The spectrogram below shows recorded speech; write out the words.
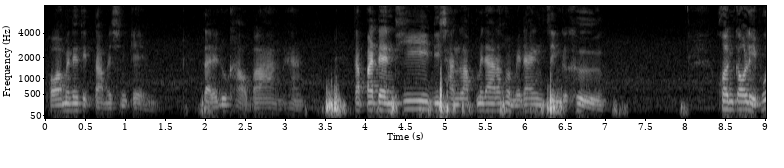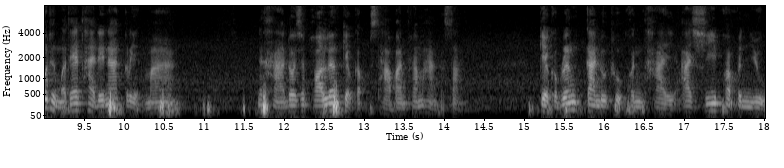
เพราะว่าไม่ได้ติดตามเอเชียนเกม แต่ได้ดูข่าวบ้างนะฮะแต่ประเด็นที่ดิฉันรับไม่ได้และทนไม่ได้จริงๆก็คือ คนเกาหลีพูดถึงประเทศไทยได้น่าเกลียดมากนะคะโดยเฉพาะเรื่องเกี่ยวกับสถาบันพระมหากษัตริย์ เกี่ยวกับเรื่องการดูถูกคนไทย อาชีพความเป็นอยู่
